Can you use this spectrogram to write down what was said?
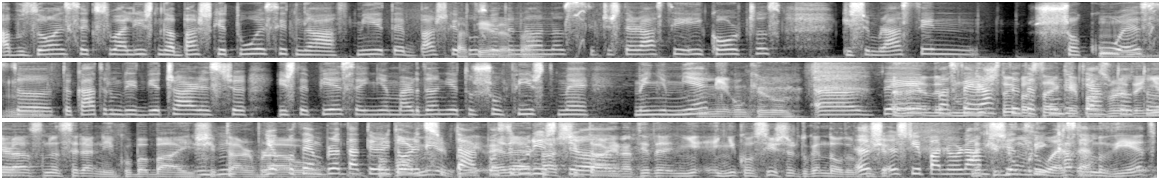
abuzohen seksualisht nga bashkëjetuesit, nga fëmijët e bashkëjetuesve të nënës, siç ishte rasti i Korçës. Kishim rastin shokues mm, të mm. të 14 vjeçares që ishte pjesë e një marrëdhënie të shumëfishtë me me një mjek. Mjekun kirurg. Ë dhe, dhe pastaj rastet e fundit janë këto. Edhe një rast në Selanik ku babai mhm. shqiptar vrau. Jo po them brenda po, po, territorit shqiptar, po sigurisht që shqiptarin atje dhe një një kosisht është duke ndodhur. Është është një panoramë shqetësuese. 14,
